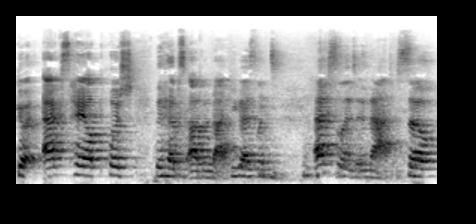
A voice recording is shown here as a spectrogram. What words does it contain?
Good. Exhale, push the hips up and back. You guys looked excellent in that. So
